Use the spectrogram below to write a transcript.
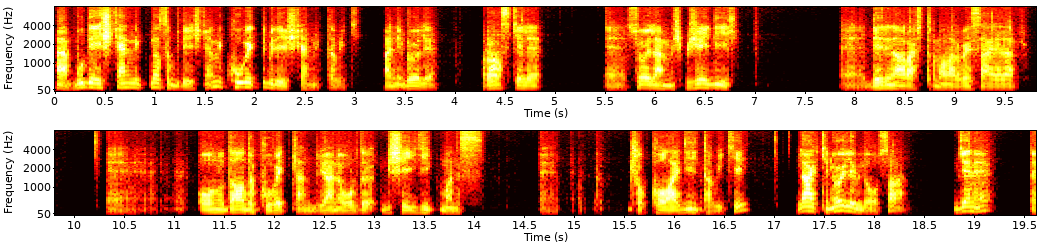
Ha, bu değişkenlik nasıl bir değişkenlik? Kuvvetli bir değişkenlik tabii ki. Hani böyle rastgele e, söylenmiş bir şey değil. E, derin araştırmalar vesaireler e, onu daha da kuvvetlendiriyor. Yani orada bir şeyi yıkmanız e, çok kolay değil tabii ki. Lakin öyle bile olsa gene e,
